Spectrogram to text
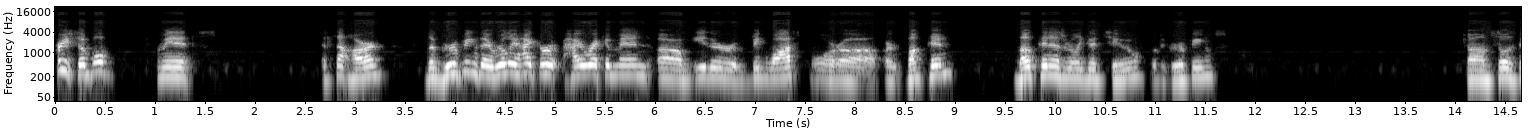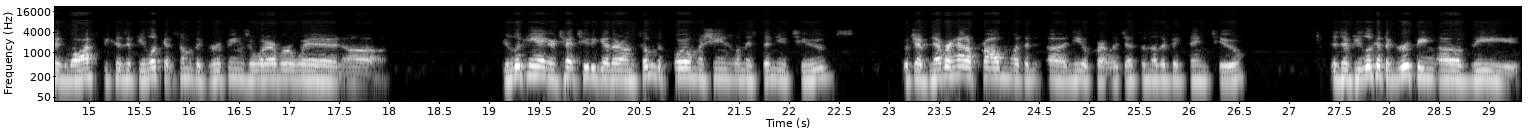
Pretty simple. I mean, it's it's not hard. The groupings I really high, high recommend um, either Big Wasp or uh, or Bug Pin. Bug Pin is really good too with the groupings. Um, so is Big Wasp because if you look at some of the groupings or whatever when uh, you're looking at your tattoo together on some of the coil machines when they send you tubes, which I've never had a problem with a uh, needle cartilage. That's another big thing too. Is if you look at the grouping of the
